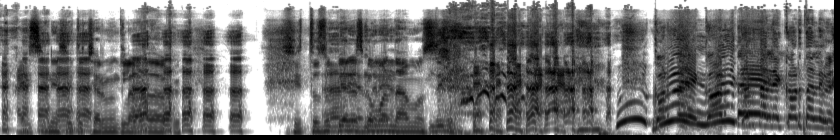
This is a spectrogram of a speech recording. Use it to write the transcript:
Ahí sí necesito echarme un clavado. Si tú supieras Ay, cómo andamos. ¡Córtale, córtale, córtale!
